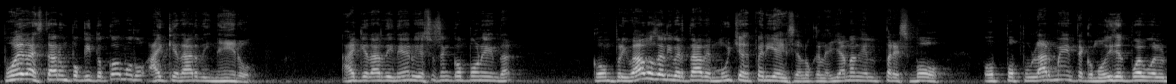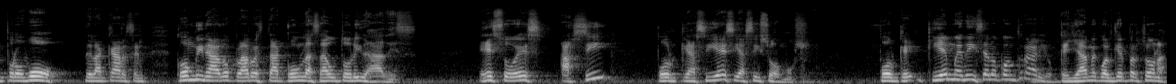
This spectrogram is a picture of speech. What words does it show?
pueda estar un poquito cómodo, hay que dar dinero. Hay que dar dinero y eso se componenda con privados de libertad de mucha experiencia, lo que le llaman el presbo, o popularmente, como dice el pueblo, el probó de la cárcel, combinado, claro está, con las autoridades. Eso es así porque así es y así somos. Porque ¿quién me dice lo contrario? Que llame cualquier persona.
